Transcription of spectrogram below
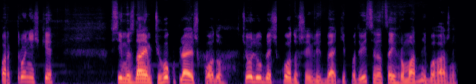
Парктронічки. Всі ми знаємо, чого купляють шкоду. Чого люблять шкоду ще в літбекі. Подивіться на цей громадний багажник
